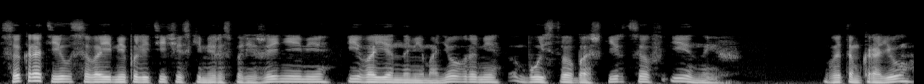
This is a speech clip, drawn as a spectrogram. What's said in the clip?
сократил своими политическими распоряжениями и военными маневрами буйство башкирцев и иных. В этом краю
